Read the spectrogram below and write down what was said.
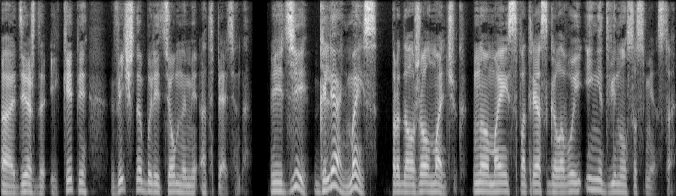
а одежда и кепи вечно были темными от пятен. «Иди, глянь, Мейс!» — продолжал мальчик, но Мейс потряс головой и не двинулся с места.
